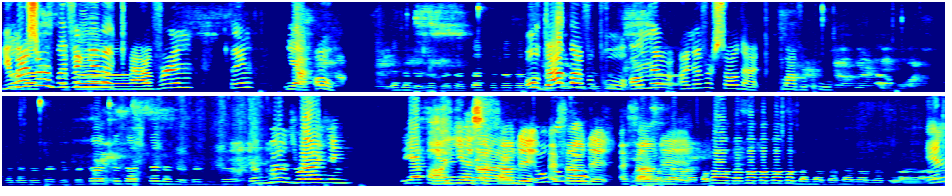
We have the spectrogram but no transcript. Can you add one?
You guys are living in a cavern thing? Yeah. Oh, oh, that lava pool. I'll never. I never saw that lava pool. The moon's rising. We have to Ah, get yes, I found it. Go, I found go. it. I found it. In?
